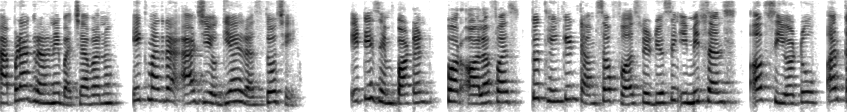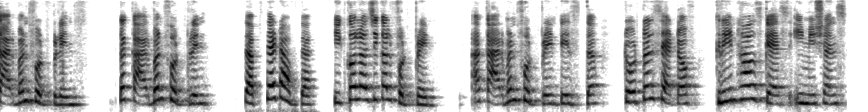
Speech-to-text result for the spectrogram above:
આપણા ગ્રહને બચાવવાનો એકમાત્ર આ જ યોગ્ય રસ્તો છે it is important for all of us to think in terms of first reducing emissions of CO2 or carbon footprints. The carbon footprint, subset of the ecological footprint. A carbon footprint is the total set of greenhouse gas emissions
